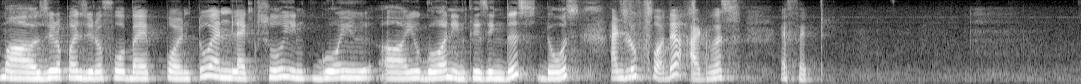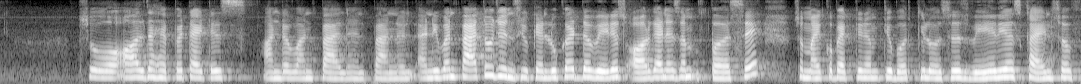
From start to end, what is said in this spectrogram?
uh, 0.04 by 0.2 and like so in going uh, you go on increasing this dose and look for the adverse effect. So all the hepatitis under one panel, panel and even pathogens you can look at the various organism per se. So mycobacterium tuberculosis various kinds of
